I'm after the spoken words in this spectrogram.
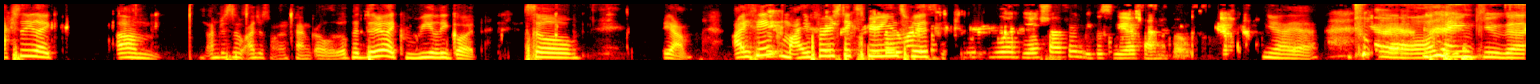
actually like um I'm just I just want to fangirl a little, but they're like really good. So yeah. I think my first experience with You are Shafin, because we are fangirls. Yeah, yeah. Oh, thank you guys.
